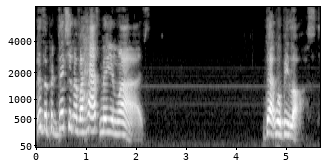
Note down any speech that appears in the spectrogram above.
There's a prediction of a half million lives that will be lost.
